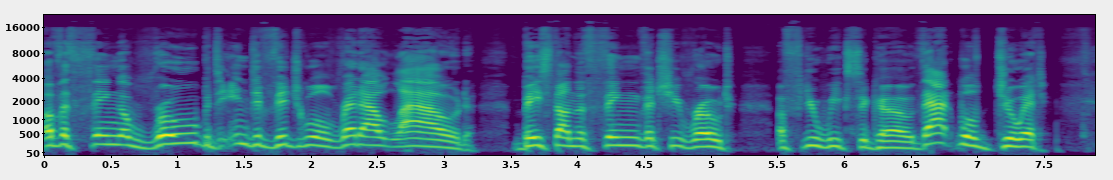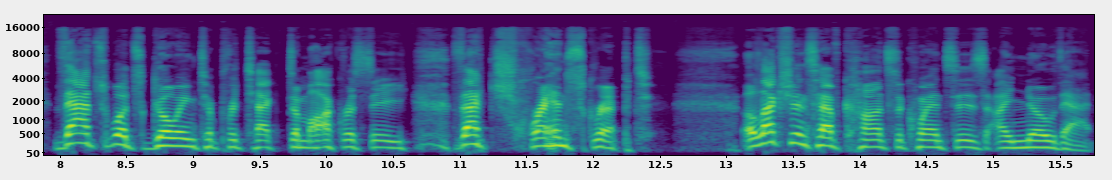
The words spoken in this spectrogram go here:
of a thing a robed individual read out loud based on the thing that she wrote a few weeks ago. That will do it. That's what's going to protect democracy. That transcript. Elections have consequences. I know that.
